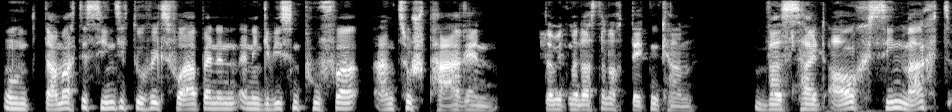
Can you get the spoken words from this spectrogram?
Und da macht es Sinn, sich durchwegs vorab einen, einen gewissen Puffer anzusparen, damit man das dann auch decken kann. Was halt auch Sinn macht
